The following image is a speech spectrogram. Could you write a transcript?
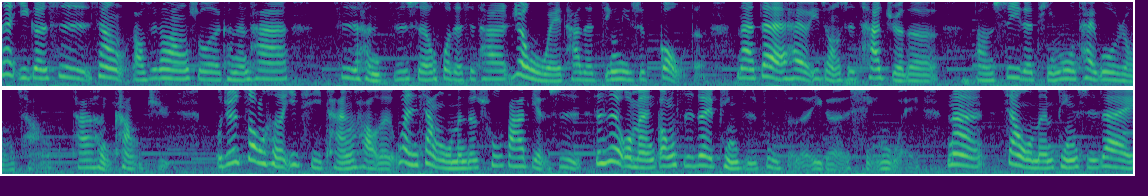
那一个是像老师刚刚说的，可能他。是很资深，或者是他认为他的经历是够的。那再来还有一种是他觉得，嗯，示意的题目太过冗长，他很抗拒。我觉得综合一起谈好了。万象我们的出发点是，这是我们公司对品质负责的一个行为。那像我们平时在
